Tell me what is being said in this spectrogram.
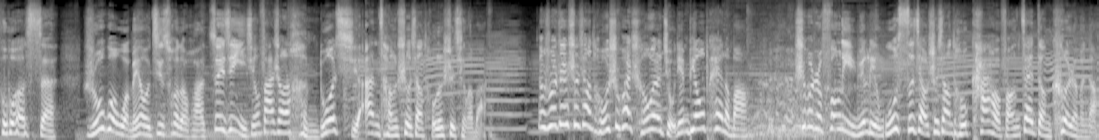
死了！哇塞！如果我没有记错的话，最近已经发生了很多起暗藏摄像头的事情了吧？要说这摄像头是快成为了酒店标配了吗？是不是风里雨里无死角摄像头开好房在等客人们呢？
